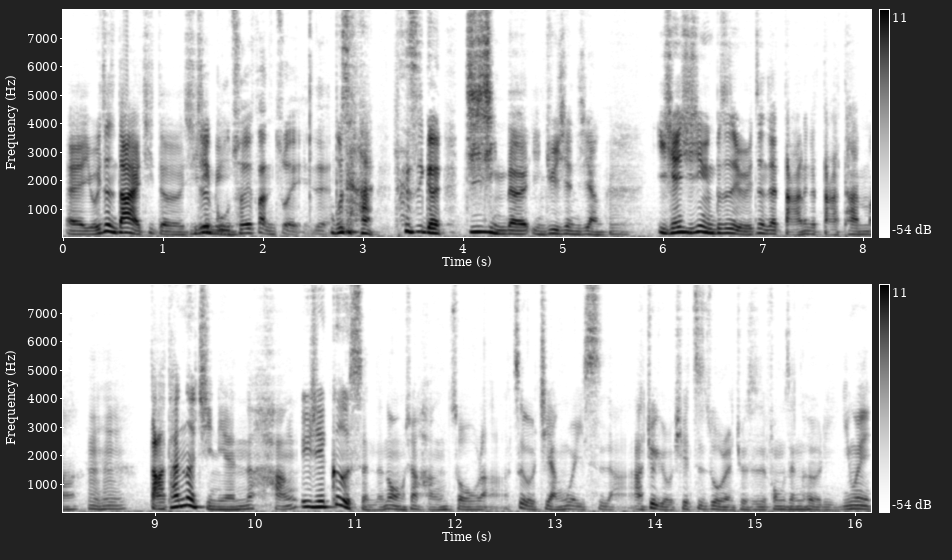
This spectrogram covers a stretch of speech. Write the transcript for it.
呃，有一阵子大家还记得习近平鼓吹犯罪，对，不是、啊，这是一个畸形的影剧现象。嗯、以前习近平不是有一阵在打那个打贪吗？嗯哼，打贪那几年，杭一些各省的那种像杭州啦、浙江卫视啊啊，就有一些制作人就是风声鹤唳，因为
